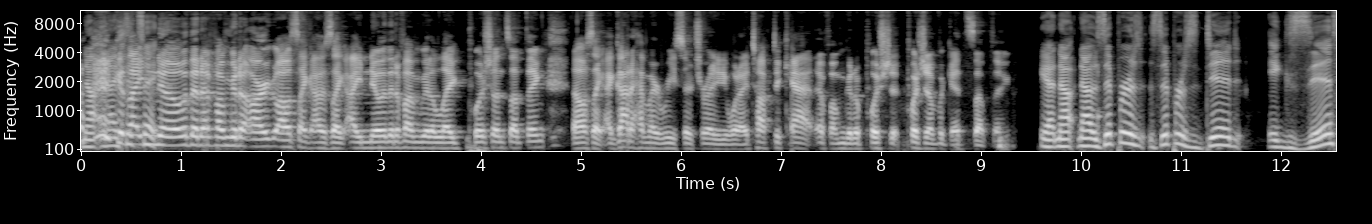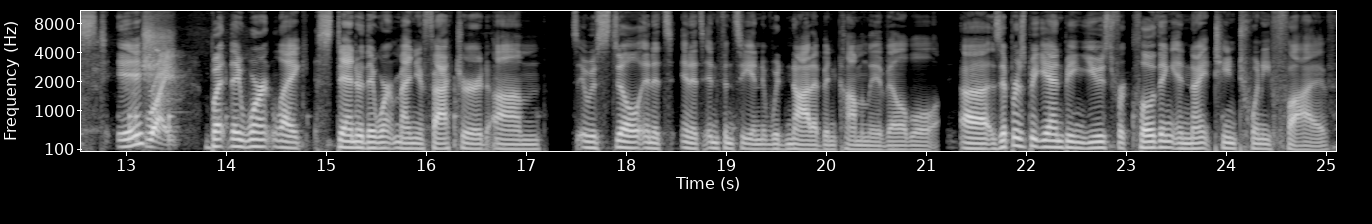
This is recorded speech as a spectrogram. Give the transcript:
Now, and I because I, say, know that if I'm gonna argue, I was like, I was like, I know that if I'm gonna like push on something, I was like, I gotta have my research ready when I talk to Kat if I'm gonna push it, push up against something. yeah. Now, now zippers zippers did exist ish, Right. But they weren't like standard. They weren't manufactured. Um, it was still in its in its infancy, and it would not have been commonly available. Uh, zippers began being used for clothing in 1925.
